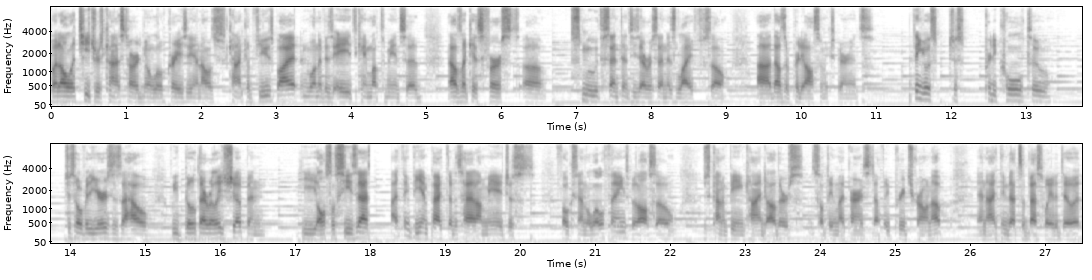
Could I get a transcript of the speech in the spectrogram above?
but all the teachers kind of started going a little crazy and I was kind of confused by it. And one of his aides came up to me and said that was like his first uh, smooth sentence he's ever said in his life. So uh, that was a pretty awesome experience. I think it was just pretty cool to, just over the years, is how we've built that relationship and he also sees that. I think the impact that it's had on me is just focusing on the little things, but also just kind of being kind to others. It's something my parents definitely preached growing up, and I think that's the best way to do it.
